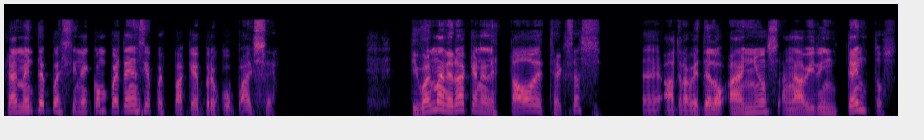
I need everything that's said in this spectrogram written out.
realmente, pues, si no hay competencia, pues, ¿para qué preocuparse? De igual manera que en el estado de Texas, eh, a través de los años, han habido intentos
